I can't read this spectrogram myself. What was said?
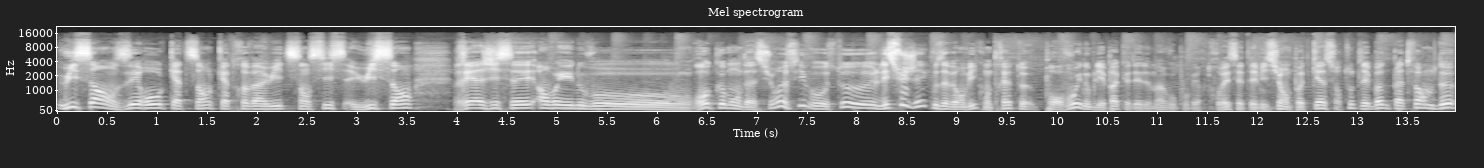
800 0488 106 800. Réagissez, envoyez-nous vos recommandations, aussi vos, les sujets que vous avez envie qu'on traite pour vous. Et n'oubliez pas que dès demain, vous pouvez retrouver cette émission en podcast sur toutes les bonnes plateformes de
